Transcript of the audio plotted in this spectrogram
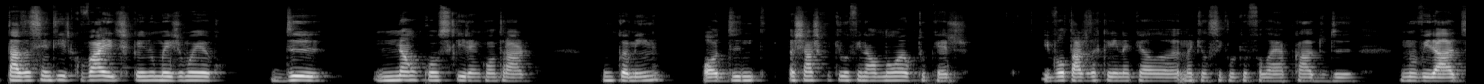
estás a sentir que vais cair no mesmo erro de não conseguir encontrar um caminho ou de achares que aquilo afinal não é o que tu queres e voltares a cair naquela, naquele ciclo que eu falei há bocado de novidade,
